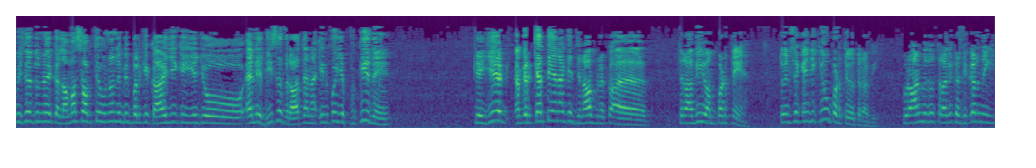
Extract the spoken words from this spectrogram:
پچھلے دنوں ایک علامہ صاحب تھے انہوں نے بھی بلکہ کہا جی کہ یہ جو اہل حدیث حضرات ہیں نا ان کو یہ پھکی دیں کہ یہ اگر کہتے ہیں نا کہ جناب تراوی ہم پڑھتے ہیں تو ان سے کہیں جی کیوں پڑھتے ہو تراوی؟ قرآن میں تو تراوی کا ذکر نہیں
